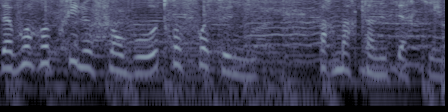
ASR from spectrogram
d'avoir repris le flambeau autrefois tenu par Martin Luther King.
